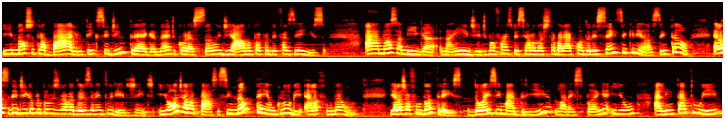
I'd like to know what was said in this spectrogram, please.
E nosso trabalho tem que ser de entrega, né? De coração e de alma para poder fazer isso. A nossa amiga na Índia, de uma forma especial, ela gosta de trabalhar com adolescentes e crianças. Então, ela se dedica para o Clube dos Bravadores Aventureiros, gente. E onde ela passa, se não tem um clube, ela funda um. E ela já fundou três: dois em Madrid, lá na Espanha, e um ali em Tatuí,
